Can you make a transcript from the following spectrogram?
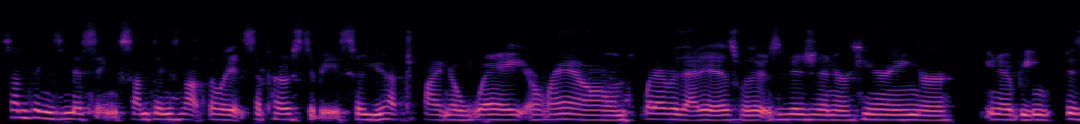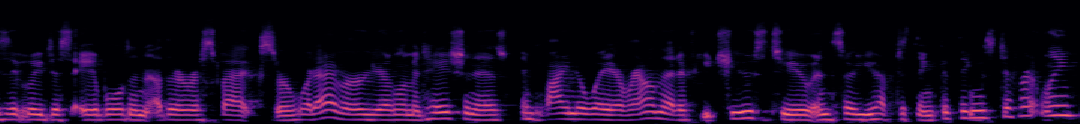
something's missing, something's not the way it's supposed to be. So you have to find a way around whatever that is, whether it's vision or hearing or you know, being physically disabled in other respects or whatever your limitation is and find a way around that if you choose to. And so you have to think of things differently.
